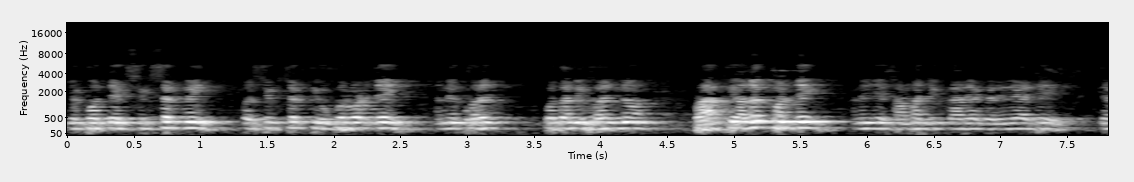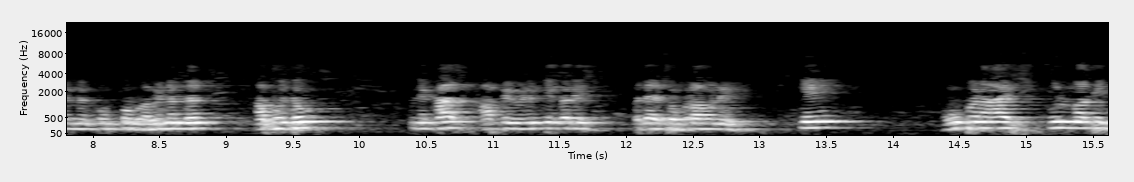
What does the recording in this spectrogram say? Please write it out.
કે પોતે એક શિક્ષક નહીં, પણ શિક્ષકથી ઉપરવટ જઈ અને ફરજ, પોતાની ફરજનો ભાગથી અલગ પણ જઈ અને જે સામાજિક કાર્ય કરી રહ્યા છે, તેમને ખૂબ ખૂબ અભિનંદન આપું છું. અને ખાસ આપણે વિનંતી કરીશ બધા છોકરાઓને કે હું પણ આ સ્કૂલમાંથી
